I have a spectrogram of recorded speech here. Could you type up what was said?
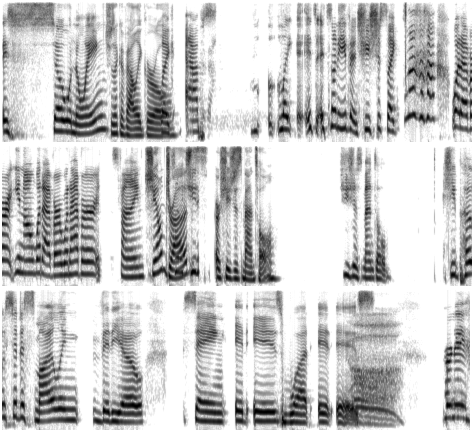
is so annoying She's like a valley girl. like abs like it's it's not even she's just like ah, whatever you know whatever whatever it's fine she on so drugs she- or she's just mental? she's just mental she posted a smiling video saying it is what it is her name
